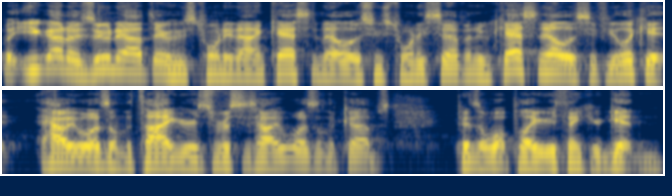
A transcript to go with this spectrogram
But you got Ozuna out there who's 29, Castellanos who's 27. Who Castellanos, if you look at how he was on the Tigers versus how he was on the Cubs, depends on what player you think you're getting.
